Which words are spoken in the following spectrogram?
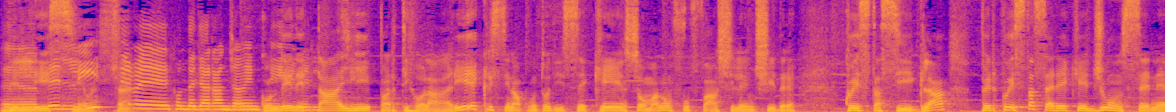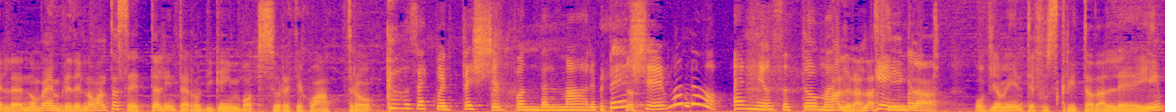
eh, Bellissime, bellissime, con degli arrangiamenti con dei bellissimi. dettagli particolari e Cristina appunto disse che insomma non fu facile incidere questa sigla per questa serie che giunse nel novembre del 97 all'interno di Gamebot su Rete 4. Cos'è quel pesce in fondo al mare? Pesce? Ma no, è il mio sottomarino. Allora la Gamebot. sigla ovviamente fu scritta da lei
